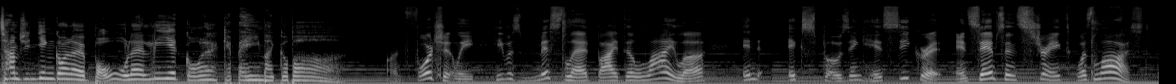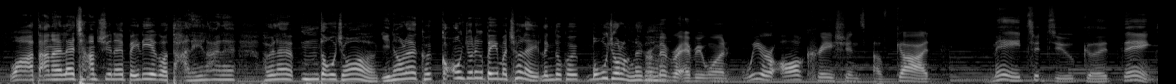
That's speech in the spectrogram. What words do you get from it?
参孙应该咧保护咧呢一个咧嘅秘密噶噃。 Unfortunately, he was misled by Delilah in exposing his secret, and Samson's strength was lost. 哇！但係咧，參孫咧俾呢一個大利拉咧，佢咧誤導咗啊，然後咧佢講咗呢個秘密出嚟，令到佢冇咗能力啊。Remember, everyone, we are all creations of God made to do good things.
